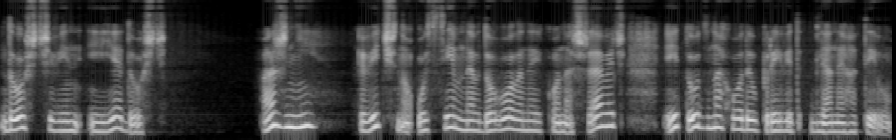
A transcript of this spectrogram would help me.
Дощ він і є дощ. Аж ні, вічно усім невдоволений Конашевич і тут знаходив привід для негативу.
